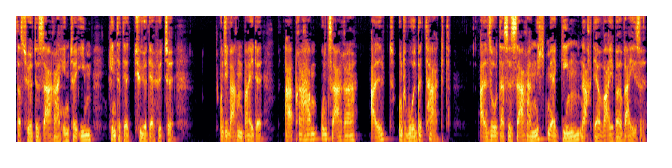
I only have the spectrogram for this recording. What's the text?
Das hörte Sarah hinter ihm, hinter der Tür der Hütte. Und sie waren beide, Abraham und Sarah, alt und wohlbetagt, also dass es Sarah nicht mehr ging nach der Weiber Weise.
